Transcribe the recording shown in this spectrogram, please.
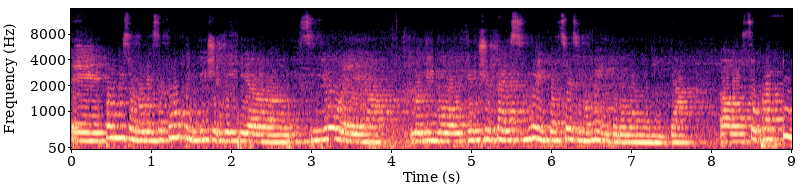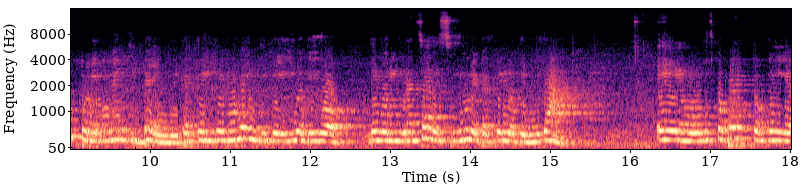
e poi mi sono resa conto invece che uh, il Signore, uh, lo devo, devo, cercare il Signore in qualsiasi momento della mia vita, uh, soprattutto nei momenti belli, perché in quei momenti che io devo, devo ringraziare il Signore per quello che mi dà. E ho scoperto che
